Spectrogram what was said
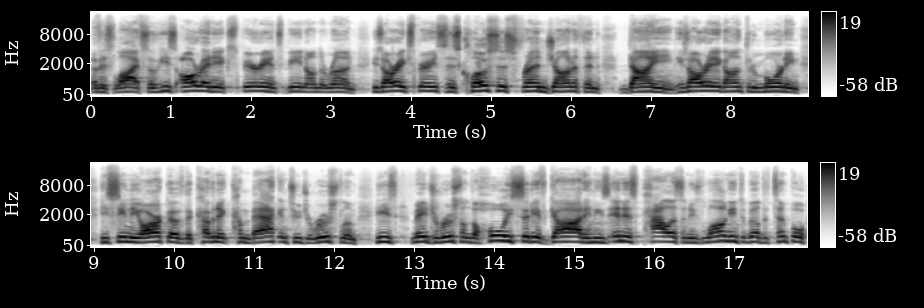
of his life, so he's already experienced being on the run. He's already experienced his closest friend Jonathan dying. He's already gone through mourning. He's seen the Ark of the Covenant come back into Jerusalem. He's made Jerusalem the holy city of God, and he's in his palace and he's longing to build a temple,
